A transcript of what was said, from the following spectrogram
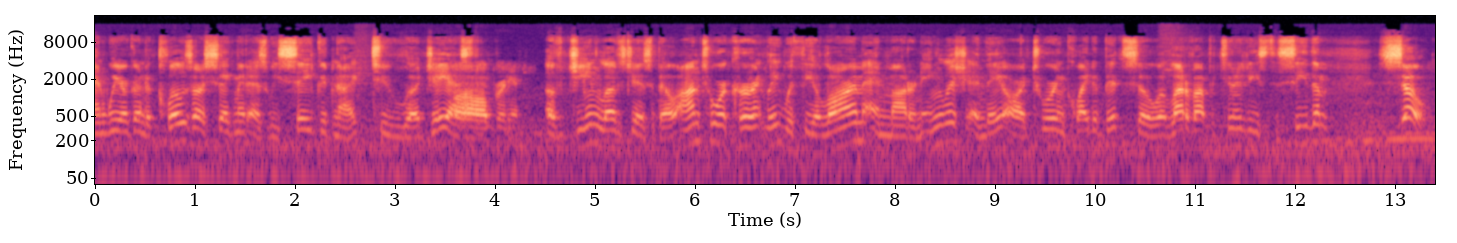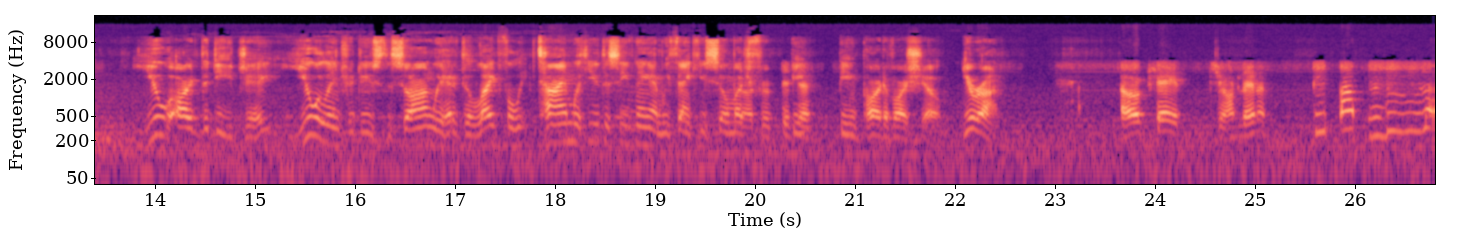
and we are going to close our segment as we say goodnight to uh, Jay Aston Oh, of Gene Loves Jezebel on tour currently with The Alarm and Modern English, and they are touring quite a bit, so a lot of opportunities to see them. So, you are the DJ. You will introduce the song. We had a delightful time with you this evening, and we thank you so much for did being, you? being part of our show. You're on. Okay, John Lennon. Beep, bop, loo, la.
